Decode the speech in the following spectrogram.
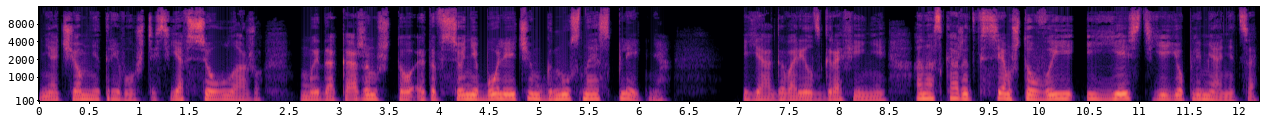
«Ни о чем не тревожьтесь, я все улажу. Мы докажем, что это все не более чем гнусная сплетня. Я говорил с графиней. Она скажет всем, что вы и есть ее племянница.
